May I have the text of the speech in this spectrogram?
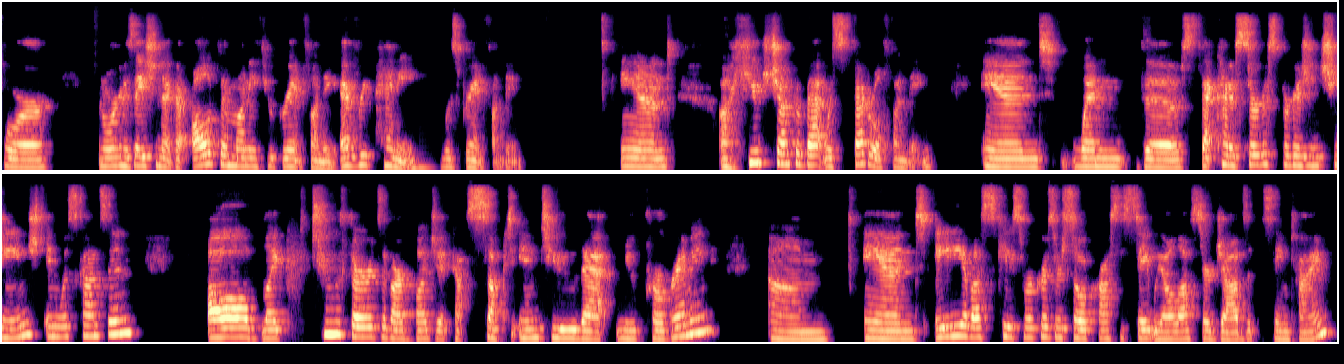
for an organization that got all of their money through grant funding. Every penny was grant funding. And a huge chunk of that was federal funding. And when the that kind of service provision changed in Wisconsin, all like two thirds of our budget got sucked into that new programming. Um, and 80 of us caseworkers or so across the state, we all lost our jobs at the same time.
